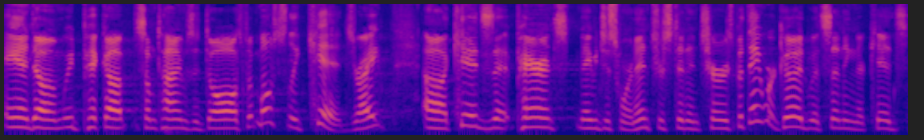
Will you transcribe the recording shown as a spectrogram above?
And um, we'd pick up sometimes adults, but mostly kids, right? Uh, kids that parents maybe just weren't interested in church, but they were good with sending their kids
